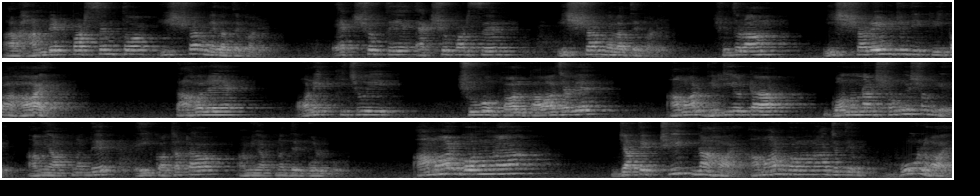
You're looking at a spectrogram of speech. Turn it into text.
আর হান্ড্রেড পার্সেন্ট তো ঈশ্বর মেলাতে পারে। একশোতে একশো পার্সেন্ট ঈশ্বর মেলাতে পারে। সুতরাং ঈশ্বরের যদি কৃপা হয়, তাহলে অনেক কিছুই শুভ ফল পাওয়া যাবে। আমার ভিডিওটার গণনার সঙ্গে সঙ্গে আমি আপনাদের এই কথাটাও আমি আপনাদের বলব। আমার গণনা যাতে ঠিক না হয়, আমার গণনা যাতে ভুল হয়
